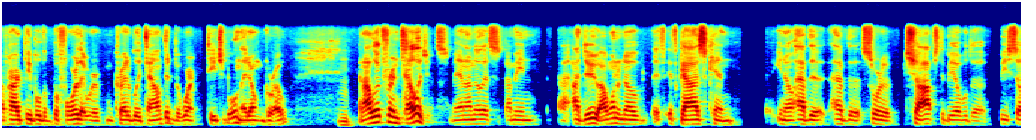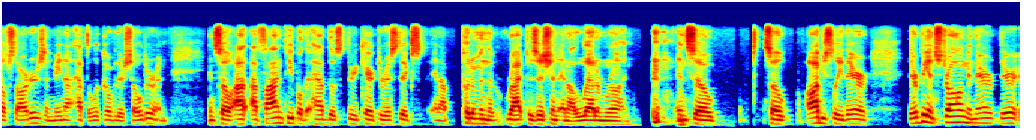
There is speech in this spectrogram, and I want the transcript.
I've hired people before that were incredibly talented but weren't teachable and they don't grow. Mm. And I look for intelligence, man. I know that's. I mean, I, I do. I want to know if if guys can you know have the have the sort of chops to be able to be self starters and may not have to look over their shoulder and and so I, I, find people that have those three characteristics and I put them in the right position and I let them run and so so obviously they're they're being strong and they're they're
